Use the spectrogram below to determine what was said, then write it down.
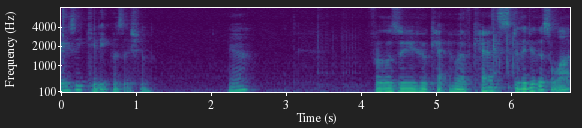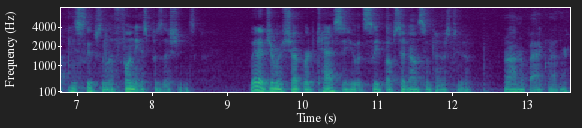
crazy kitty position. Yeah. For those of you who cat, who have cats, do they do this a lot? He sleeps in the funniest positions. We had a German Shepherd, Cassie, who would sleep upside down sometimes too, or on her back rather.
